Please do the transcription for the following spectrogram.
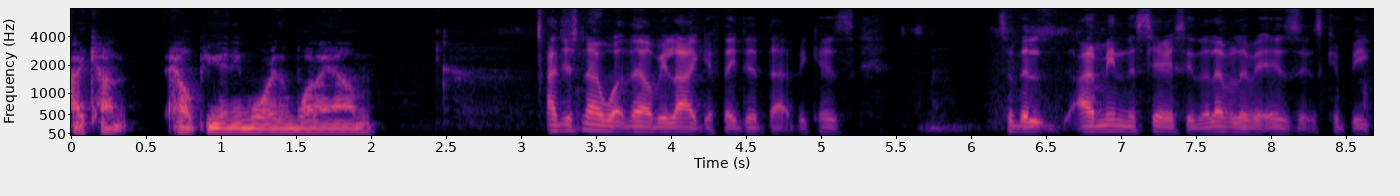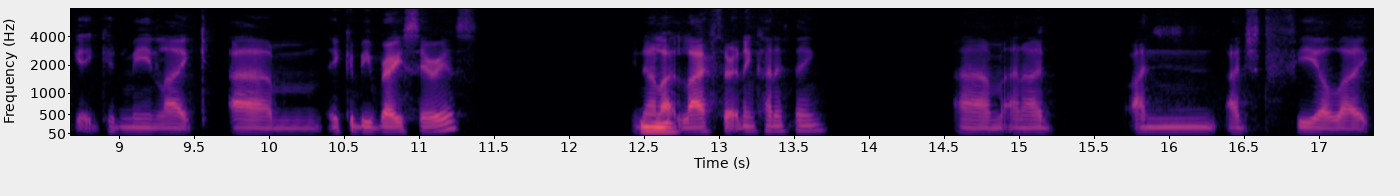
I can't help you any more than what I am. I just know what they'll be like if they did that because so the I mean this seriously the level of it is it could be it could mean like um it could be very serious you know Mm. like life threatening kind of thing um and I I n- I just feel like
